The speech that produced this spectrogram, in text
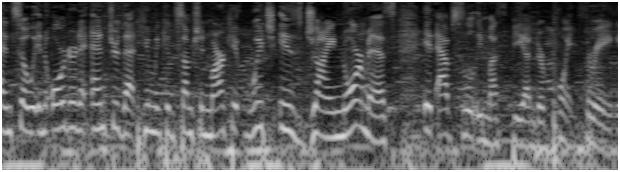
And so in order order to enter that human consumption market, which is ginormous, it absolutely must be under 0.3.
